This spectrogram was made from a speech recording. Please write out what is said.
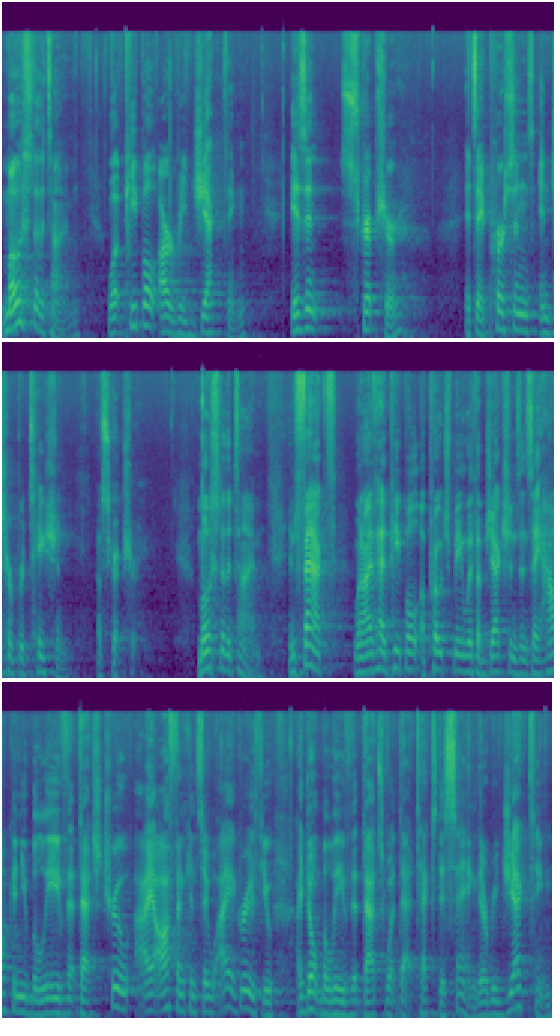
Most of the time, what people are rejecting isn't Scripture, it's a person's interpretation of Scripture. Most of the time. In fact, when I've had people approach me with objections and say, How can you believe that that's true? I often can say, Well, I agree with you. I don't believe that that's what that text is saying. They're rejecting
